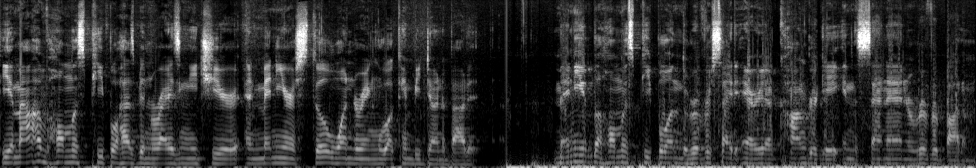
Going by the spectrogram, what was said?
The amount of homeless people has been rising each year, and many are still wondering what can be done about it. Many of the homeless people in the Riverside area congregate in the Santa Ana River bottom.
